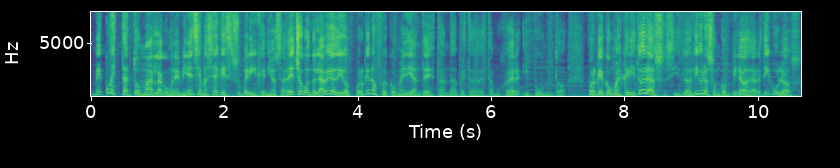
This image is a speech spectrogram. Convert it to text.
me cuesta tomarla como una eminencia, más allá que es súper ingeniosa. De hecho, cuando la veo, digo, ¿por qué no fue comediante de stand-up esta, esta mujer? Y punto. Porque como escritora, si los libros son compilados de artículos,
